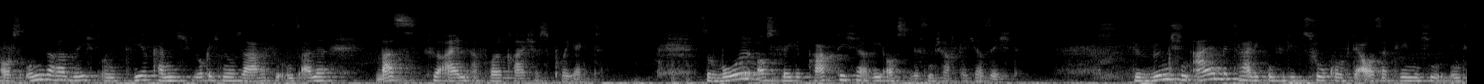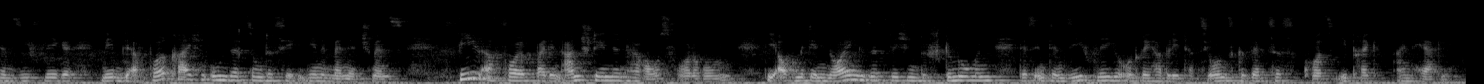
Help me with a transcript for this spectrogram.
aus unserer Sicht. Und hier kann ich wirklich nur sagen, für uns alle, was für ein erfolgreiches Projekt sowohl aus pflegepraktischer wie aus wissenschaftlicher Sicht. Wir wünschen allen Beteiligten für die Zukunft der außerklinischen Intensivpflege neben der erfolgreichen Umsetzung des Hygienemanagements viel Erfolg bei den anstehenden Herausforderungen, die auch mit den neuen gesetzlichen Bestimmungen des Intensivpflege- und Rehabilitationsgesetzes, kurz IPREC, einhergehen.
